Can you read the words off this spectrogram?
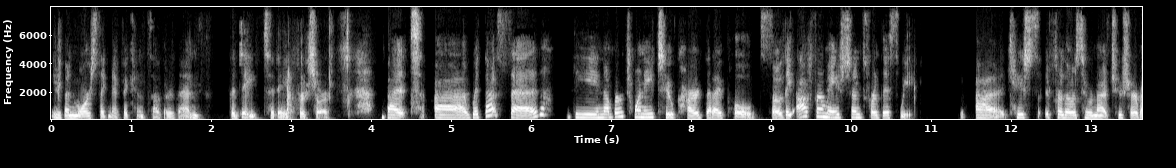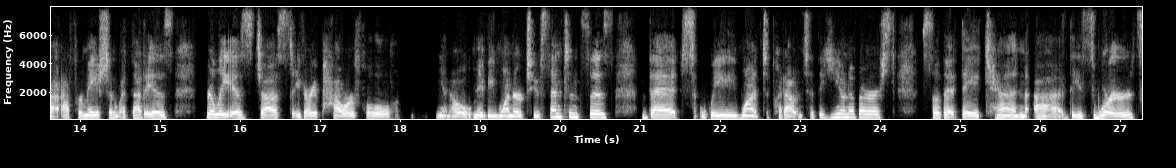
even more significance other than the date today for sure. But uh, with that said, the number 22 card that I pulled. So the affirmation for this week. Uh, case for those who are not too sure about affirmation, what that is really is just a very powerful you know, maybe one or two sentences that we want to put out into the universe so that they can, uh, these words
